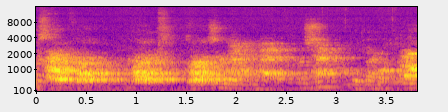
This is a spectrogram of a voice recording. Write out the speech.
yourself. Don't surrender that. Push it. Pull back.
